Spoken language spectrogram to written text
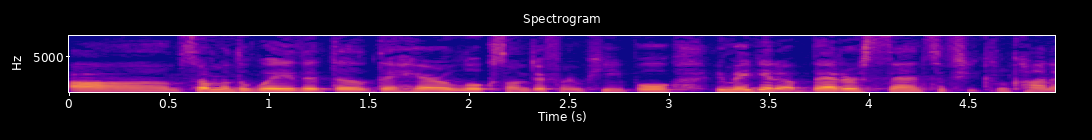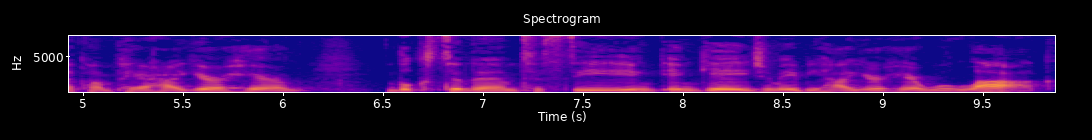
um, some of the way that the, the hair looks on different people, you may get a better sense if you can kind of compare how your hair looks to them to see, engage, and maybe how your hair will lock.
